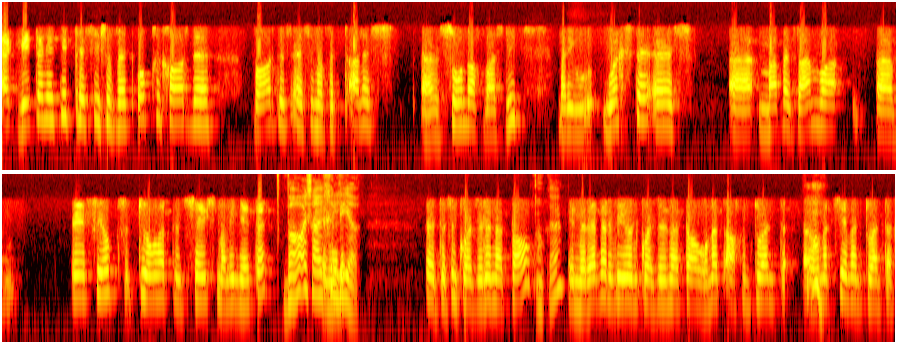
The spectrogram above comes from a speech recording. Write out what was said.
ek weet net nie presies of dit opgegaarde waardes is en of dit alles uh, Sondag was nie, maar die hoogste is uh Mabazamwa um Airfield 206 mm. Waar is hy geleë? uh, tussen KwaZulu-Natal okay. en Riverview in KwaZulu-Natal 128 uh, 127.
